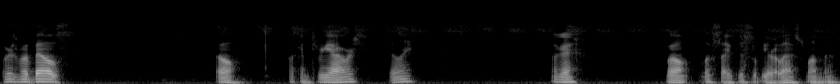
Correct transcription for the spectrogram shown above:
Where's my bells? Oh, fucking three hours? Really? Okay. Well, looks like this will be our last one then.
